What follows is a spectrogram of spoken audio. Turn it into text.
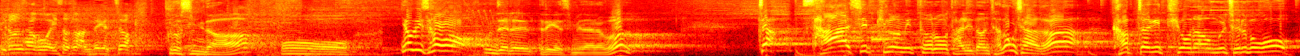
이런 사고가 있어서 안 되겠죠? 그렇습니다. 오, 여기서 문제를 드리겠습니다, 여러분. 자, 40km로 달리던 자동차가 갑자기 튀어나온 물체를 보고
